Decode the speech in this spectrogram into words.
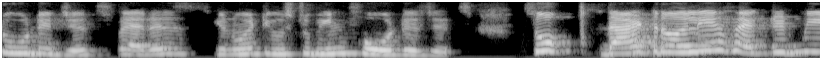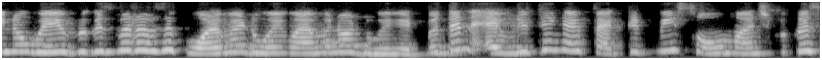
two digits, whereas you know it used to be in four digits. So that really affected me in a way because I was like, what am I doing? Why am I not doing it? But then everything affected me so much because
